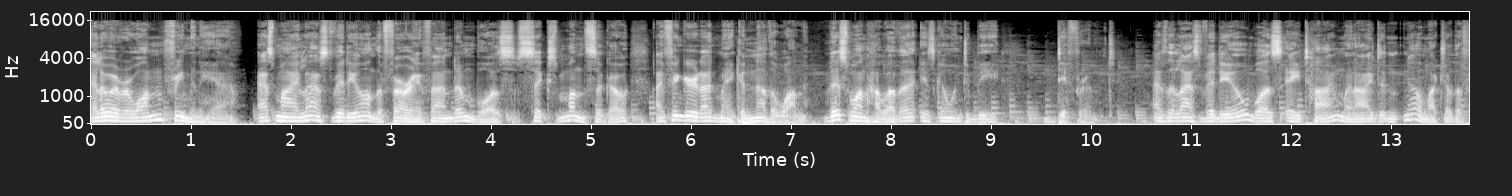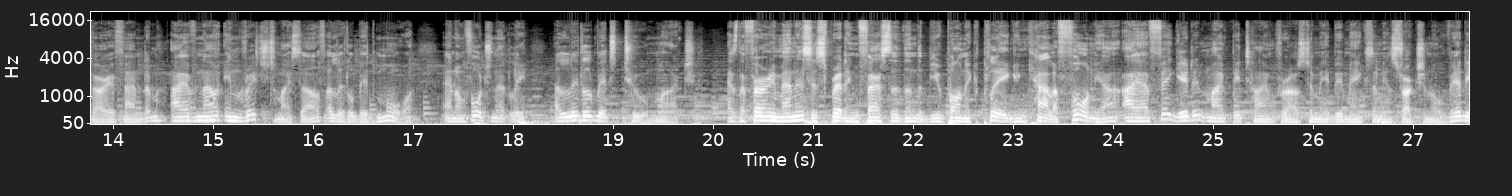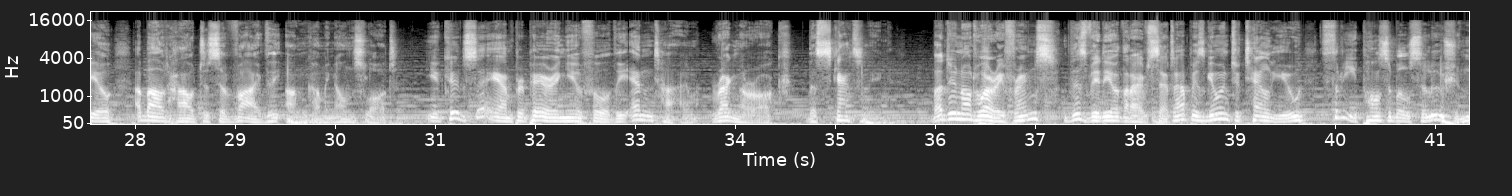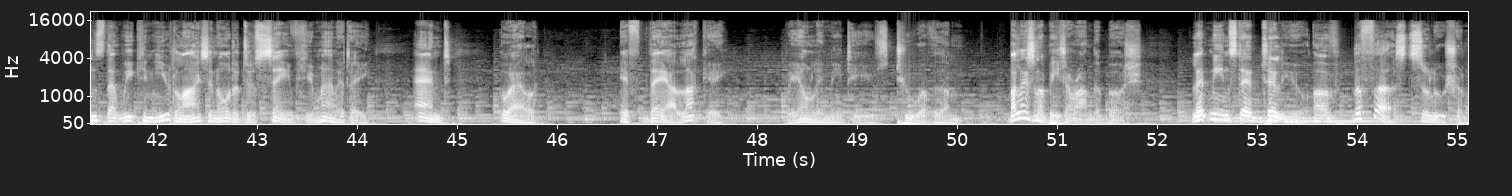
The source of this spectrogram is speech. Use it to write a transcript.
Hello everyone, Freeman here. As my last video on the furry fandom was 6 months ago, I figured I'd make another one. This one, however, is going to be different. As the last video was a time when I didn't know much of the furry fandom, I have now enriched myself a little bit more, and unfortunately, a little bit too much. As the furry menace is spreading faster than the bubonic plague in California, I have figured it might be time for us to maybe make some instructional video about how to survive the oncoming onslaught. You could say I'm preparing you for the end time, Ragnarok, the scattering. but do not worry friends, this video that I've set up is going to tell you three possible solutions that we can utilize in order to save humanity. And, well, if they are lucky, we only need to use two of them. But let's not beat around the bush. Let me instead tell you of the first solution.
